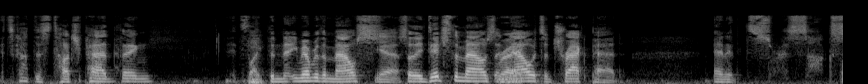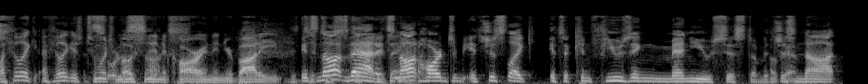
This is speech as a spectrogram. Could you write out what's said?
it's got this touchpad thing. It's like the you remember the mouse. Yeah. So they ditched the mouse and Right. now it's a trackpad, and it sort of sucks. Well, I feel like I feel like there's too much motion in a sucks. car and in your body. It's not that. It's thing. not hard to be. It's just like it's a confusing menu system. It's just Okay. not.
